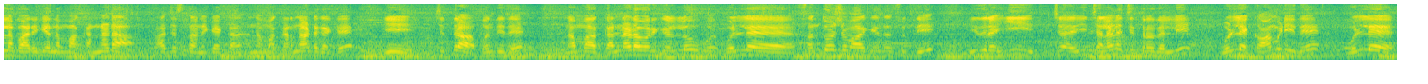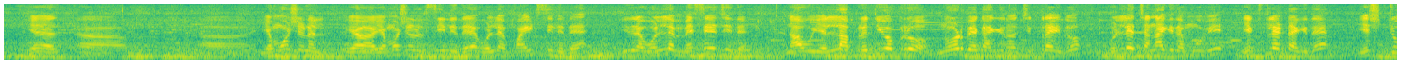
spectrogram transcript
ಮೊದಲ ಬಾರಿಗೆ ನಮ್ಮ ಕನ್ನಡ ರಾಜಸ್ಥಾನಕ್ಕೆ ನಮ್ಮ ಕರ್ನಾಟಕಕ್ಕೆ ಈ ಚಿತ್ರ ಬಂದಿದೆ. ನಮ್ಮ ಕನ್ನಡವರಿಗೆಲ್ಲೂ ಒಳ್ಳೆ ಸಂತೋಷವಾಗಿದೆ ಸುದ್ದಿ. ಇದರ ಈ ಚ, ಈ ಚಲನಚಿತ್ರದಲ್ಲಿ ಒಳ್ಳೆ ಕಾಮಿಡಿ ಇದೆ, ಒಳ್ಳೆ ಎಮೋಷನಲ್ ಎಮೋಷನಲ್ ಸೀನ್ ಇದೆ, ಒಳ್ಳೆ ಫೈಟ್ ಸೀನ್ ಇದೆ, ಇದರ ಒಳ್ಳೆ ಮೆಸೇಜ್ ಇದೆ. ನಾವು ಎಲ್ಲ ಪ್ರತಿಯೊಬ್ಬರು ನೋಡಬೇಕಾಗಿರೋ ಚಿತ್ರ ಇದು. ಒಳ್ಳೆ ಚೆನ್ನಾಗಿದೆ ಮೂವಿ ಎಕ್ಸಲೆಂಟ್ ಆಗಿದೆ. ಎಷ್ಟು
